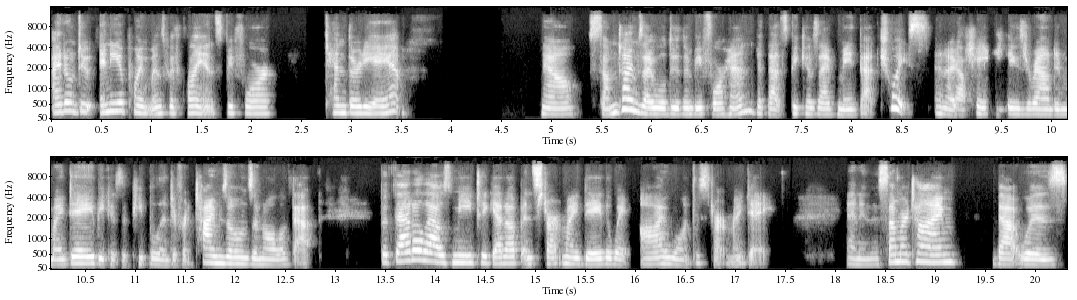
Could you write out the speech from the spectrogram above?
I don't do any appointments with clients before 10 30 a.m. Now, sometimes I will do them beforehand, but that's because I've made that choice and I've yeah. changed things around in my day because of people in different time zones and all of that. But that allows me to get up and start my day the way I want to start my day. And in the summertime, that was,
